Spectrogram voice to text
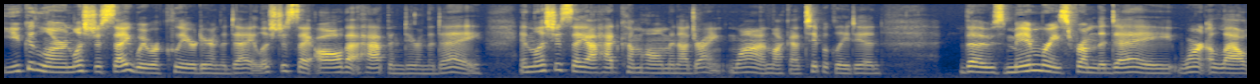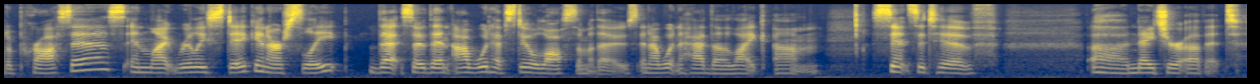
you could learn, let's just say we were clear during the day. Let's just say all that happened during the day. And let's just say I had come home and I drank wine like I typically did. Those memories from the day weren't allowed to process and like really stick in our sleep. That so then I would have still lost some of those and I wouldn't have had the like um, sensitive uh, nature of it,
